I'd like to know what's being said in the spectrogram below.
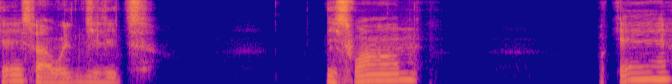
Okay, so I will delete this one. Okay.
